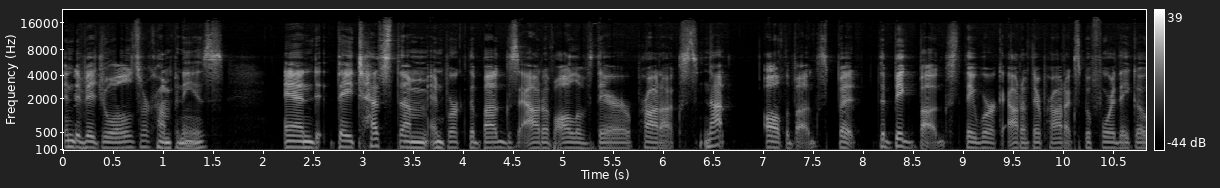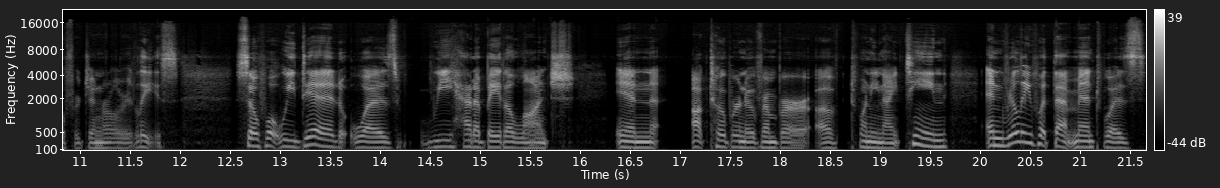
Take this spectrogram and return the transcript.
individuals or companies and they test them and work the bugs out of all of their products. Not all the bugs, but the big bugs they work out of their products before they go for general release. So, what we did was we had a beta launch in October, November of 2019. And really, what that meant was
